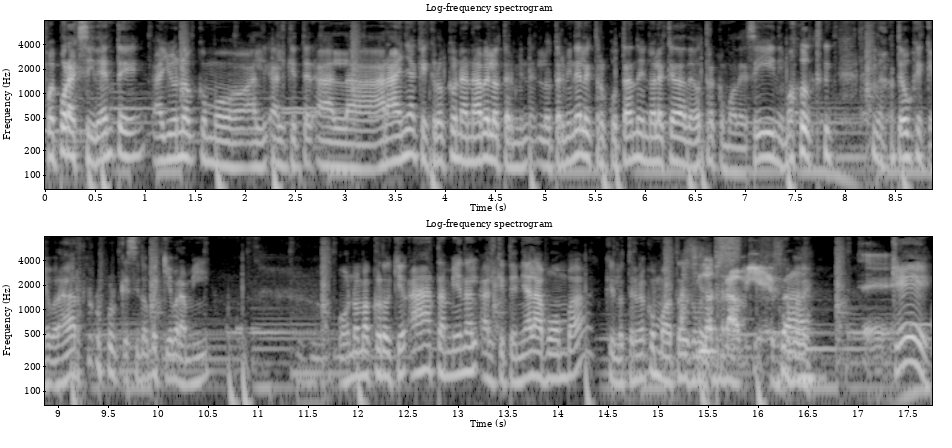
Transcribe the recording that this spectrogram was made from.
fue por accidente. Hay uno como al, al que te- a la araña que creo que una nave lo termina, lo termina electrocutando y no le queda de otra como de sí, ni modo, me lo tengo que quebrar porque si no me quiebra a mí. O no me acuerdo quién. Ah, también al, al que tenía la bomba, que lo tenía como atrás. Así como lo atraviesa. de, ¿Qué?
